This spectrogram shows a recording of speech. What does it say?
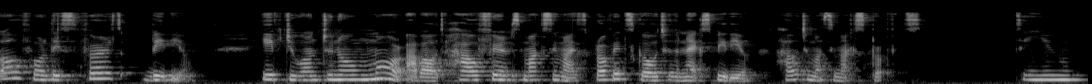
all for this first video. If you want to know more about how firms maximize profits, go to the next video, how to maximize profits. See you!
